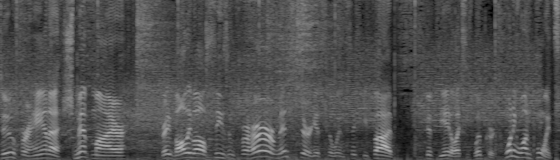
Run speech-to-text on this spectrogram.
two for Hannah Schmidtmeyer. Great volleyball season for her. Minster gets the win 65 58. Alexis Whipker, 21 points.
